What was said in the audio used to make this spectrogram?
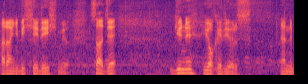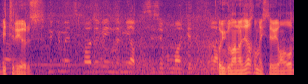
Herhangi bir şey değişmiyor. Sadece günü yok ediyoruz. Yani bitiriyoruz. Hükümet KDV indirimi yaptı. Sizce bu market Uygulanacak mı işte? Bir- O,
